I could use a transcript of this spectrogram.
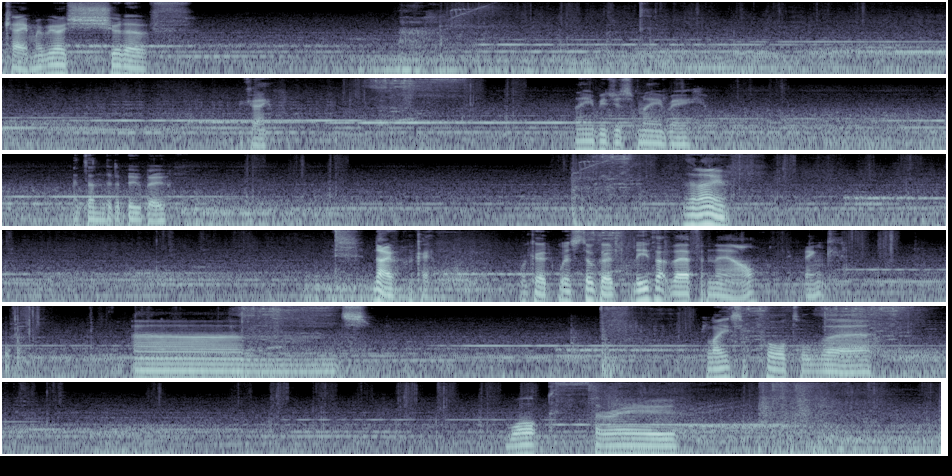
Okay, maybe I should have... Maybe, just maybe. I done did a boo-boo. I don't know. No, okay. We're good. We're still good. Leave that there for now, I think. And... Place a portal there. Walk through...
